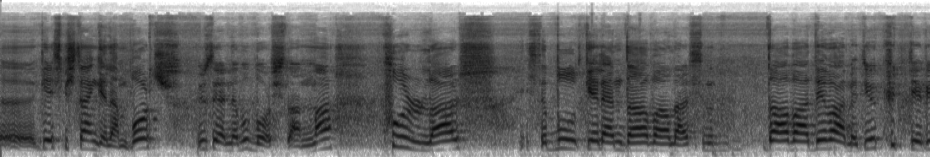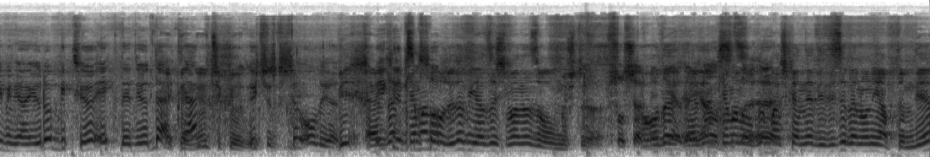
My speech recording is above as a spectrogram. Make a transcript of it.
e, geçmişten gelen borç, üzerine bu borçlanma, kurlar, işte bu gelen davalar şimdi dava devam ediyor. Küt diye 1 milyon euro bitiyor, ekleniyor derken Ekleniyor, çıkıyor diyorsun. 300 küsür oluyor. Bir Erdem Vekilimizin sor- Kemaloğlu'yla bir yazışmanız olmuştu. Sosyal o da medyada Erdem Kemaloğlu evet. başkan ne dediyse ben onu yaptım diye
